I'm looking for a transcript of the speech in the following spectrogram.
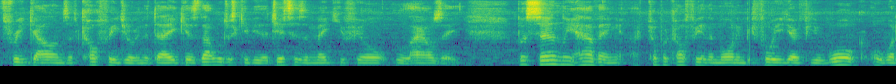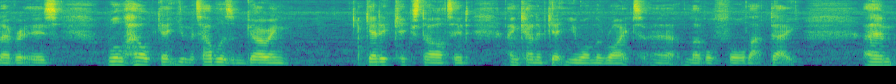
three gallons of coffee during the day because that will just give you the jitters and make you feel lousy. But certainly having a cup of coffee in the morning before you go for your walk or whatever it is will help get your metabolism going, get it kick started, and kind of get you on the right uh, level for that day. Um,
